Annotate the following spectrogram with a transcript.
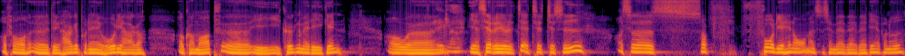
og får øh, det hakket på den her hurtighakker, og kommer op øh, i, i køkkenet med det igen. Og øh, jeg sætter det jo til, til, til side, og så, så får de hen over mig, og så siger hvad, hvad, hvad er det her for noget?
